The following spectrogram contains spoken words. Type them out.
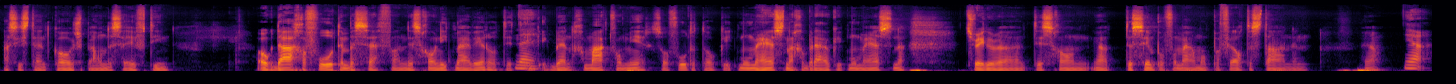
assistent coach bij onder 17. Ook daar gevoeld en besef van dit is gewoon niet mijn wereld. Dit, ik, ik, ben gemaakt voor meer. Zo voelt het ook. Ik moet mijn hersenen gebruiken. Ik moet mijn hersenen triggeren. Het is gewoon ja, te simpel voor mij om op een veld te staan. En, ja. Ja,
